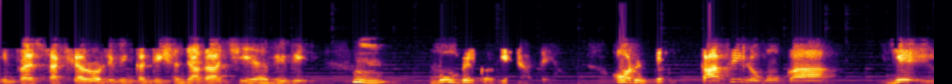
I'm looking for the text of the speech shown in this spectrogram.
इंफ्रास्ट्रक्चर और लिविंग कंडीशन ज़्यादा अच्छी है अभी भी। हम्म। वो बिल्कुल। ये जाते हैं। और काफ़ी लोगों का ये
